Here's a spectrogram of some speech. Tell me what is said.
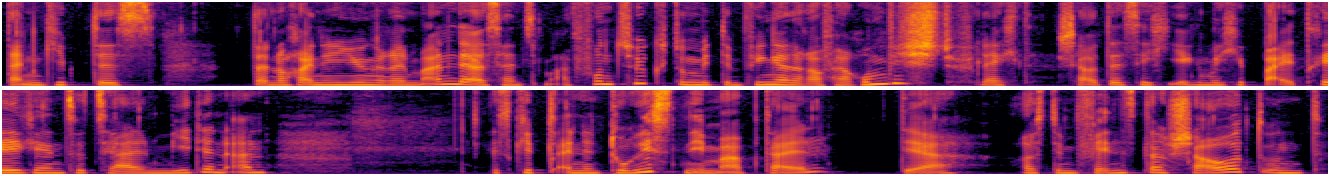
Dann gibt es dann noch einen jüngeren Mann, der sein Smartphone zückt und mit dem Finger darauf herumwischt. Vielleicht schaut er sich irgendwelche Beiträge in sozialen Medien an. Es gibt einen Touristen im Abteil, der aus dem Fenster schaut und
